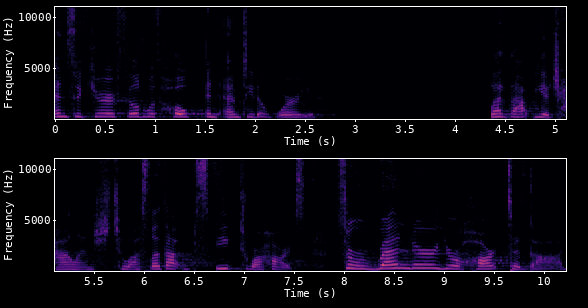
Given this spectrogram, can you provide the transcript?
and secure, filled with hope and emptied of worried. Let that be a challenge to us. Let that speak to our hearts. Surrender your heart to God.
